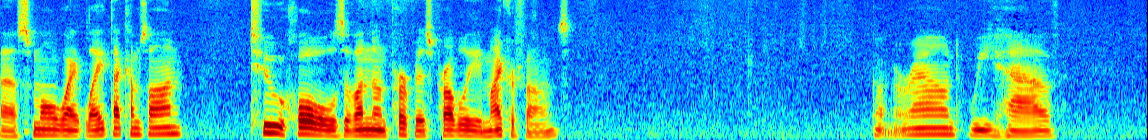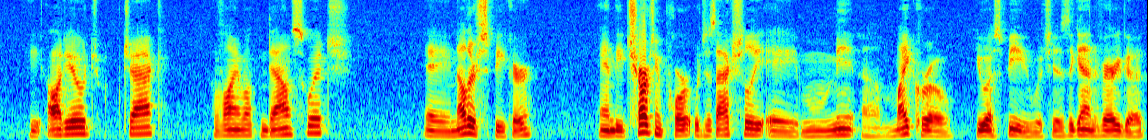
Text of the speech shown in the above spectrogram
a small white light that comes on, two holes of unknown purpose, probably microphones. Going around, we have the audio jack, a volume up and down switch, another speaker, and the charging port, which is actually a, mi a micro USB, which is again very good,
